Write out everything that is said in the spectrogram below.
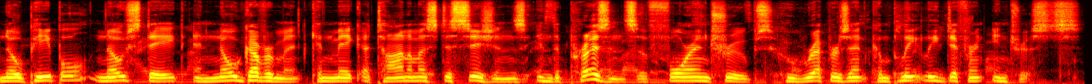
No people, no state, and no government can make autonomous decisions in the presence of foreign troops who represent completely different interests.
